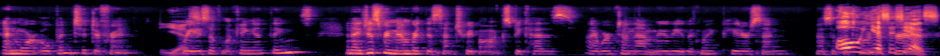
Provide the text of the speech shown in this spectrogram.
and more open to different yes. ways of looking at things. And I just remembered the Sentry Box because I worked on that movie with Mike Peterson as a Oh yes, yes, yes.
